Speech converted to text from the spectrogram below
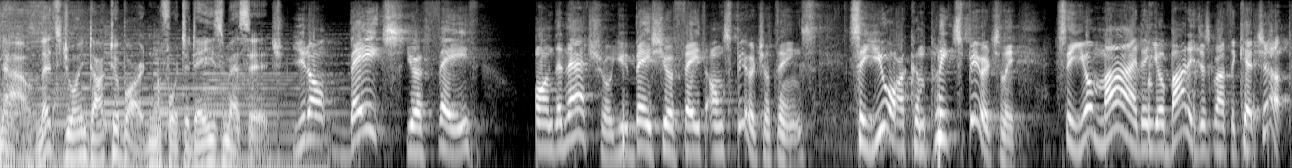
Now, let's join Dr. Barton for today's message. You don't base your faith on the natural, you base your faith on spiritual things. See, you are complete spiritually. See, your mind and your body just going to have to catch up.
